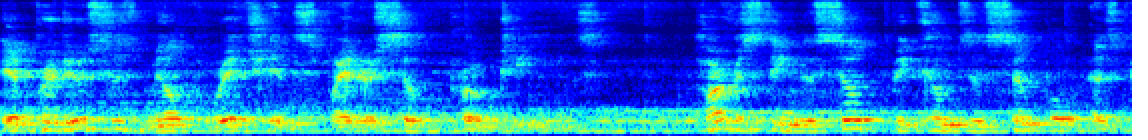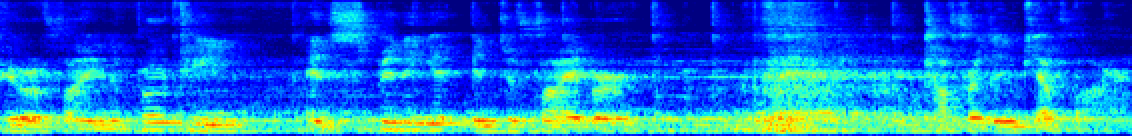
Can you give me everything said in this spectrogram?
it produces milk rich in spider silk proteins. Harvesting the silk becomes as simple as purifying the protein and spinning it into fiber tougher than Kevlar.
